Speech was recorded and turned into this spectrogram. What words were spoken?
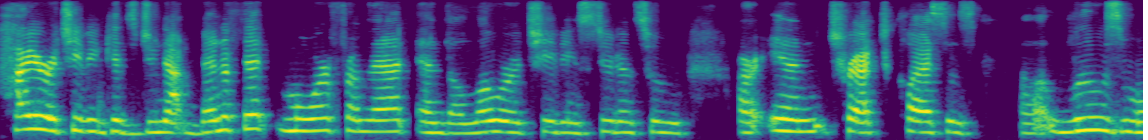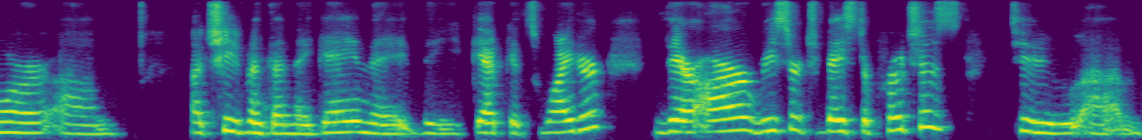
higher achieving kids do not benefit more from that, and the lower achieving students who are in tracked classes uh, lose more um, achievement than they gain. They, the gap gets wider. There are research-based approaches to um,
